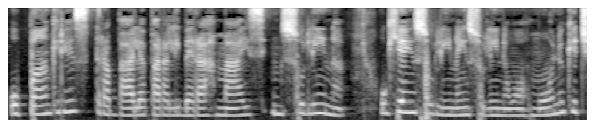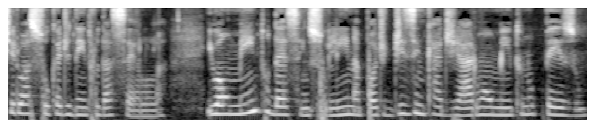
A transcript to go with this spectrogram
o pâncreas trabalha para liberar mais insulina. O que é insulina? A insulina é um hormônio que tira o açúcar de dentro da célula célula, e o aumento dessa insulina pode desencadear um aumento no peso.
